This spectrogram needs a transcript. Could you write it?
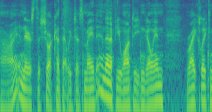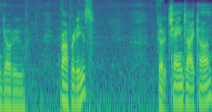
Alright, and there's the shortcut that we just made. And then if you want to, you can go in, right click and go to Properties. Go to Change Icon.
